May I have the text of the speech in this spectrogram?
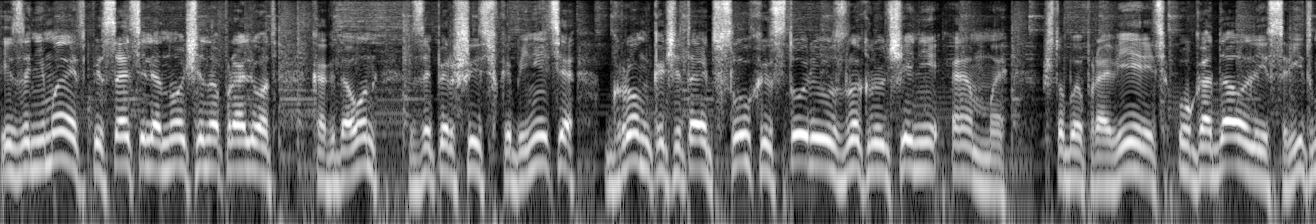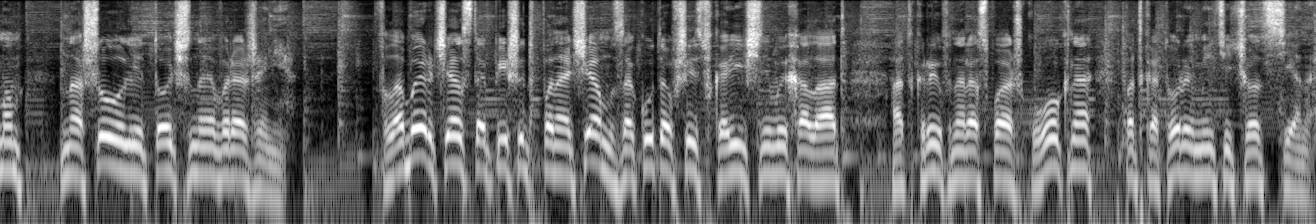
и занимает писателя ночи напролет, когда он, запершись в кабинете, громко читает вслух историю злоключений Эммы, чтобы проверить, угадал ли с ритмом, нашел ли точное выражение. Флабер часто пишет по ночам, закутавшись в коричневый халат, открыв нараспашку окна, под которыми течет сено.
